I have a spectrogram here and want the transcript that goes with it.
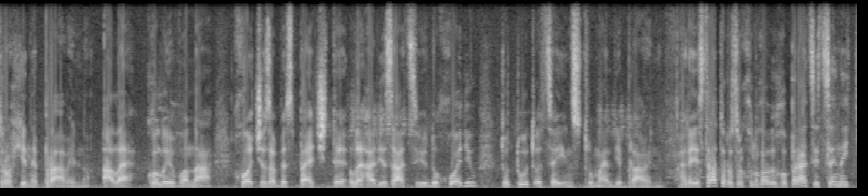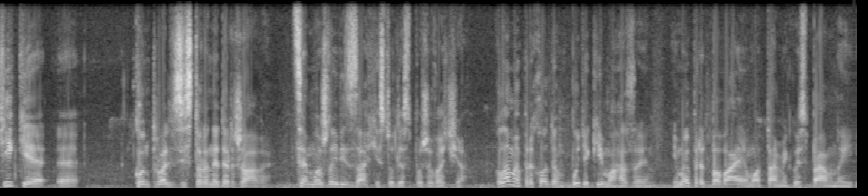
трохи неправильно. Але коли вона хоче забезпечити легалізацію доходів, то тут оцей інструмент є правильний. Реєстратор розрахункових операцій це не тільки е, контроль зі сторони держави, це можливість захисту для споживача. Коли ми приходимо в будь-який магазин і ми придбаваємо там якийсь певний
